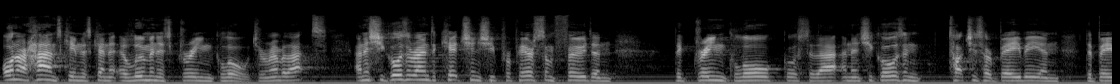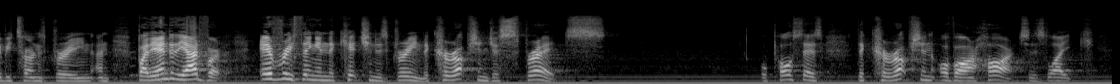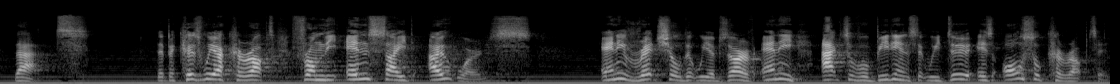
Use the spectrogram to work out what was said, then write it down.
on her hands came this kind of luminous green glow. Do you remember that? And as she goes around the kitchen, she prepares some food, and the green glow goes to that, and then she goes and touches her baby and the baby turns green. And by the end of the advert, everything in the kitchen is green. The corruption just spreads. Well, Paul says the corruption of our hearts is like that. That because we are corrupt from the inside outwards, any ritual that we observe, any act of obedience that we do is also corrupted.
